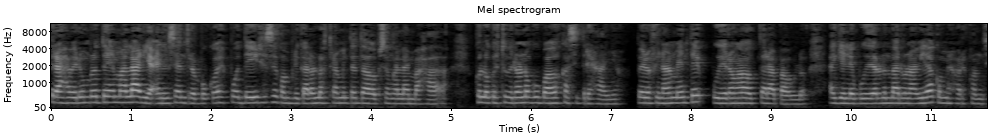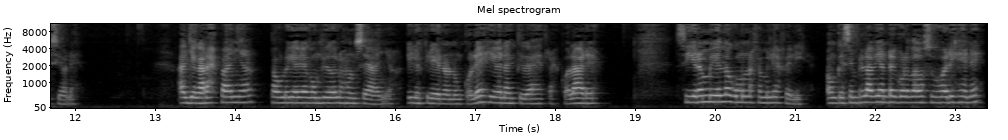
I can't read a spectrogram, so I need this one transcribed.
Tras haber un brote de malaria en el centro poco después de irse se complicaron los trámites de adopción en la embajada, con lo que estuvieron ocupados casi tres años, pero finalmente pudieron adoptar a Paulo, a quien le pudieron dar una vida con mejores condiciones. Al llegar a España, Paulo ya había cumplido los 11 años y lo escribieron en un colegio, en actividades extraescolares. Siguieron viviendo como una familia feliz. Aunque siempre le habían recordado sus orígenes,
